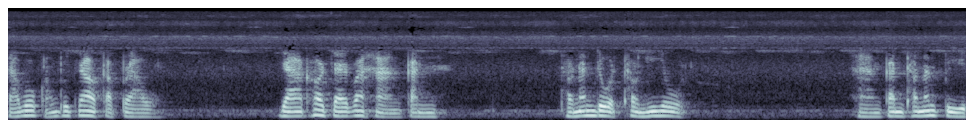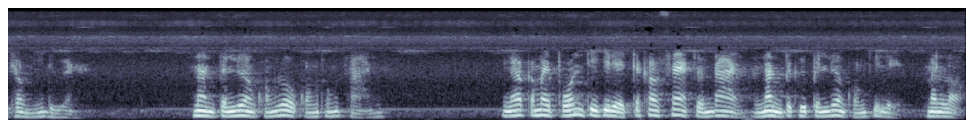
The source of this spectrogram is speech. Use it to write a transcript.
สาวกของพระเจ้ากับเรา ย่าเข้าใจว่าห่างกัน เท่านั้นโยดเท่านี้โยดห่างกันเท่านั้นปีเท่านี้เดือน นั่นเป็นเรื่องของโลกของสงสาร แล้วก็ไม่พ้นที่กิเลสจะเข้าแทรกจนได้ นั่นก็คือเป็นเรื่องของกิเลสมันหลอก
